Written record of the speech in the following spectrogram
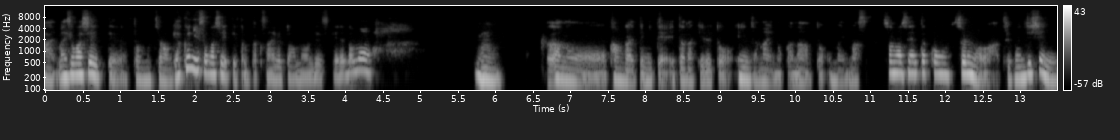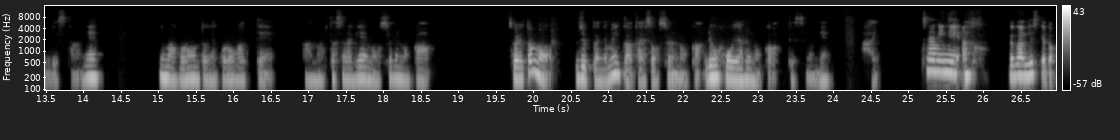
はい。まあ、忙しいっていう人ももちろん、逆に忙しいっていう人もたくさんいると思うんですけれども、うん。あの、考えてみていただけるといいんじゃないのかなと思います。その選択をするのは自分自身ですからね。今、ゴロンと寝転がって、あの、ひたすらゲームをするのか、それとも10分でもいいから体操するのか、両方やるのかですよね。はい。ちなみに、あの、余談ですけど、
